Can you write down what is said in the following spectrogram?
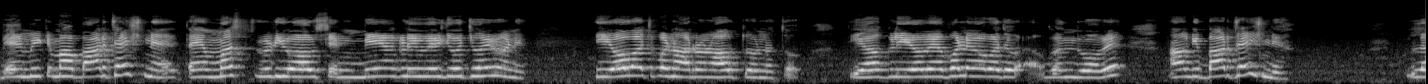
બે મિનિટમાં બહાર જઈશ ને તો મસ્ત વીડિયો આવશે. મેં આગળ વીડિયો જોયો ને એ અવાજ પણ સારો આવતો નહોતો એ આગળ હવે ભલે અવાજ ગંદો હવે આગળ બહાર જઈશ ને, એટલે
